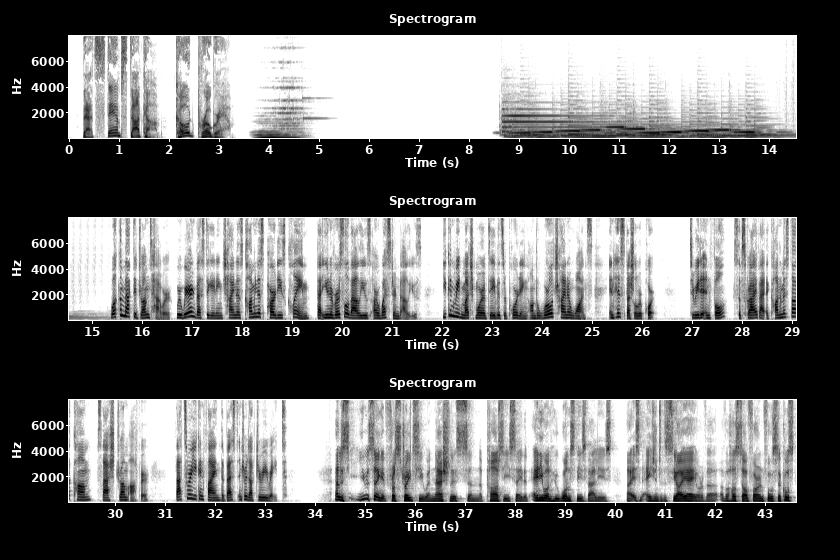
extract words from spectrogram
That's Stamps.com. Code PROGRAM. Welcome back to Drum Tower, where we're investigating China's Communist Party's claim that universal values are Western values. You can read much more of David's reporting on the world China wants in his special report. To read it in full, subscribe at economist.com slash drum offer. That's where you can find the best introductory rate. Alice, you were saying it frustrates you when nationalists and the party say that anyone who wants these values uh, is an agent of the CIA or of a, of a hostile foreign force. And of course,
